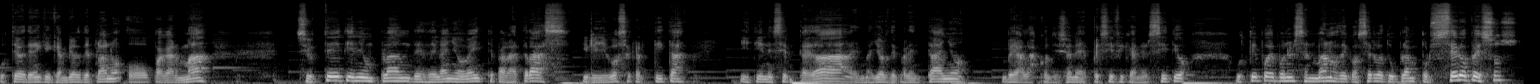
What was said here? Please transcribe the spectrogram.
usted va a tener que cambiar de plano o pagar más. Si usted tiene un plan desde el año 20 para atrás y le llegó esa cartita y tiene cierta edad, es mayor de 40 años, vea las condiciones específicas en el sitio, usted puede ponerse en manos de Conserva tu Plan por cero pesos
